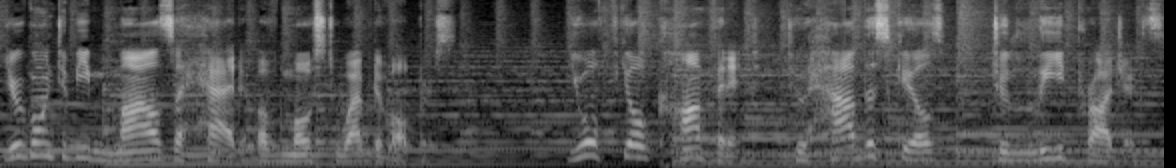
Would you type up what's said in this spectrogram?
you're going to be miles ahead of most web developers. You will feel confident to have the skills to lead projects,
